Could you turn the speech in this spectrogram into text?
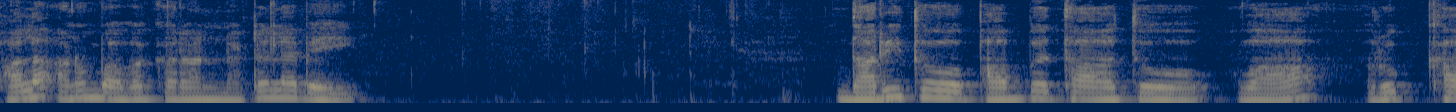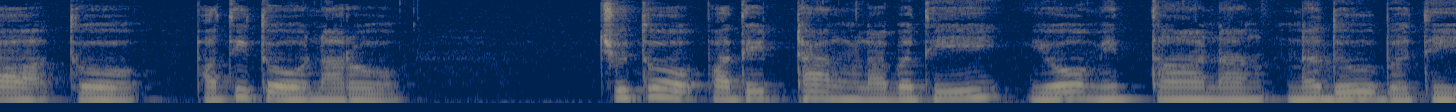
ඵල අනුභව කරන්නට ලැබෙයි. දරිතෝ පබ්බතාතෝ වා රුක්ඛාතෝ පතිතෝ නරෝ චුතෝ පතිට්ඨං ලබති යෝ මිත්තානං නදූබති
